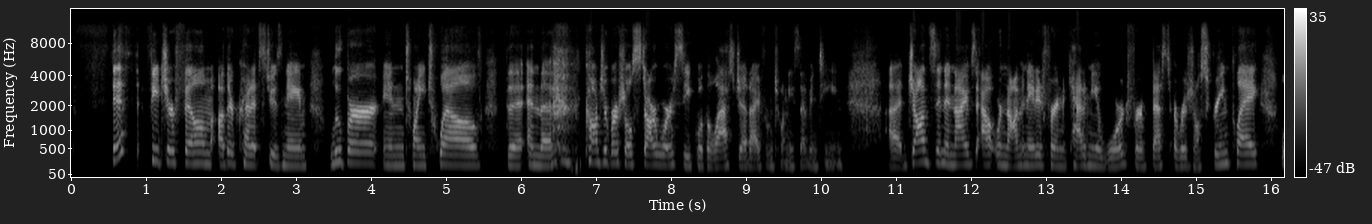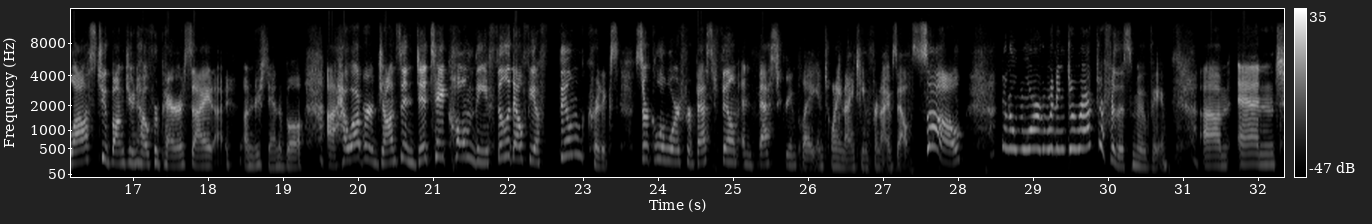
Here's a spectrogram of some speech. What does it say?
fifth feature film, other credits to his name Looper in 2012, the and the controversial Star Wars sequel, The Last Jedi from 2017. Uh, Johnson and Knives Out were nominated for an Academy Award for Best Original Screenplay, lost to Bong Joon Ho for Parasite, understandable. Uh, however, Johnson did take home the Philadelphia Film Critics Circle Award for Best Film and Best Screenplay in 2019 for Knives Out. So, an award-winning director for this movie. Um, and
